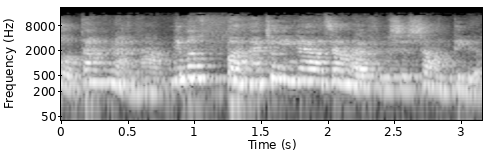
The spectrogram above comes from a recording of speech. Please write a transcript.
所当然啊！你们本来就应该要这样来服侍上帝的。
